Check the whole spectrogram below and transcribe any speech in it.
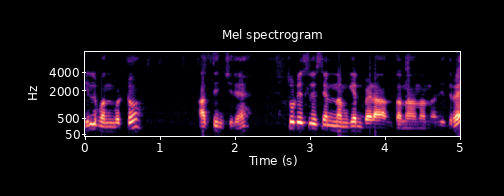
ಇಲ್ಲಿ ಬಂದ್ಬಿಟ್ಟು ಹತ್ತು ಇಂಚಿದೆ ಚೂಡಿ ಸ್ಲೀವ್ಸ್ ಏನು ನಮ್ಗೇನು ಬೇಡ ಅಂತ ನಾನು ಅನ್ನೋದಿದ್ರೆ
